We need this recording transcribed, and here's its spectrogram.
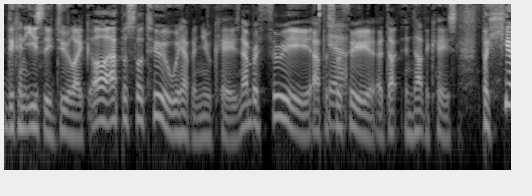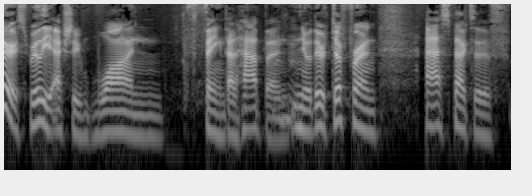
they can easily do like, oh, episode two, we have a new case. Number three, episode Yeah. three, another case. But here, it's really actually one thing that happened. Mm-hmm. You know, there are different aspects of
